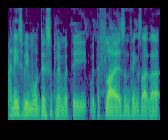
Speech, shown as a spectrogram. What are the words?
I need to be more disciplined with the with the flyers and things like that.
